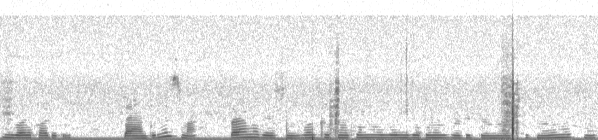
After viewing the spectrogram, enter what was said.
Şimdi böyle kaydedin. Beğendiniz mi? Beğenmediyseniz like atmayı, kanallarımıza abone olmayı, bildirimleri açmayı unutmayın.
